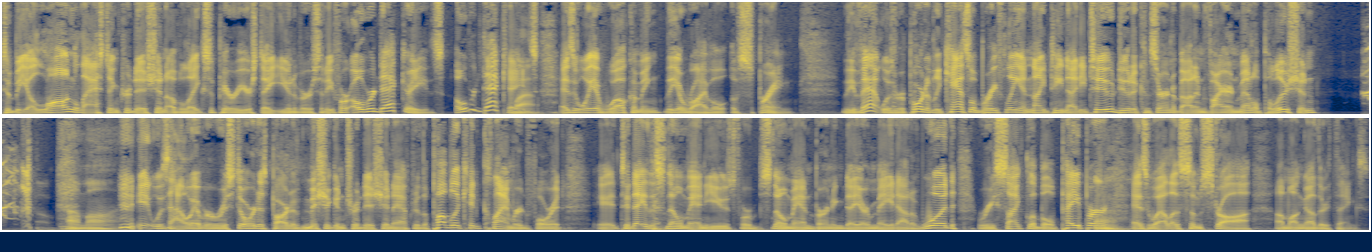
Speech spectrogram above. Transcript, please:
to be a long-lasting tradition of Lake Superior State University for over decades, over decades, Wow. as a way of welcoming the arrival of spring. The event was reportedly canceled briefly in 1992 due to concern about environmental pollution. Come on. It was, however, restored as part of Michigan tradition after the public had clamored for it. Uh, today, the snowmen used for Snowman Burning Day are made out of wood, recyclable paper, as well as some straw, among other things.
